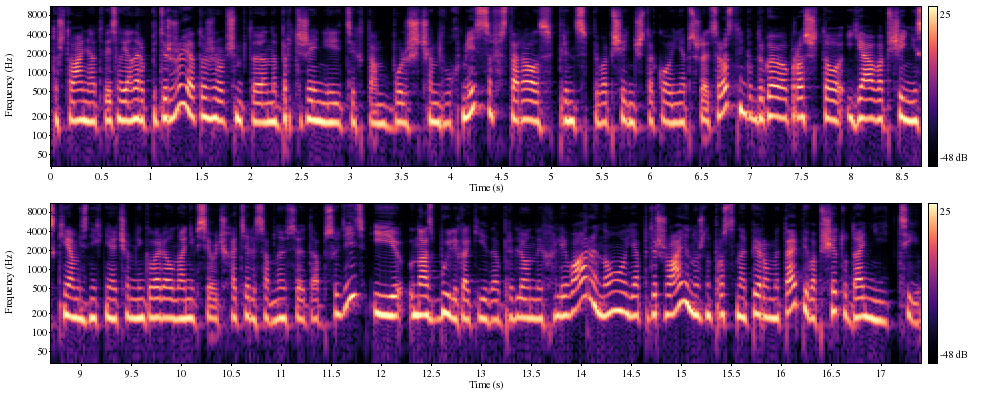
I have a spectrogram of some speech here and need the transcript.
то, что Аня ответила, я, наверное, поддержу. Я тоже, в общем-то, на протяжении этих там больше, чем двух месяцев старалась, в принципе, вообще ничего такого не обсуждать с родственником. Другой вопрос, что я вообще ни с кем из них ни о чем не говорила, но они все очень хотели со мной все это обсудить. И у нас были какие-то определенные холивары, но я поддержу Аню, нужно просто на первом этапе вообще туда не идти.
